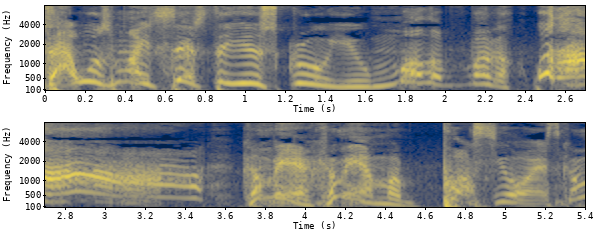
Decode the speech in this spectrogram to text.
That was my sister, you screw, you motherfucker. Ah! Come here, come here, I'm gonna bust your ass. Come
